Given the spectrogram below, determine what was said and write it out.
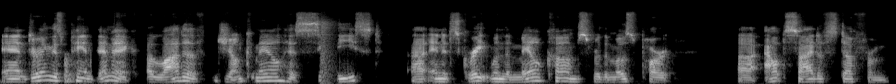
And during this pandemic, a lot of junk mail has ceased. Uh, and it's great when the mail comes, for the most part, uh, outside of stuff from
